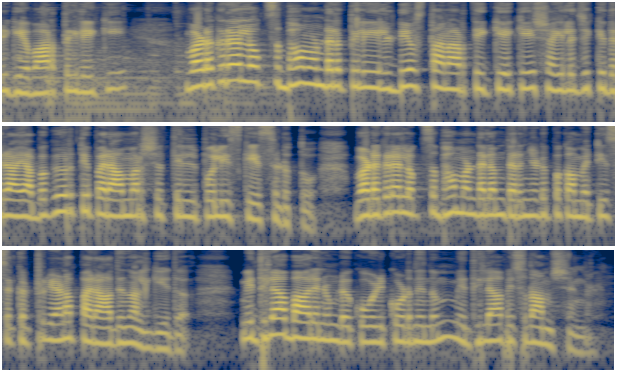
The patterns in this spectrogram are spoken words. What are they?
തിരികെ വാർത്തയിലേക്ക്. വടകര ലോക്സഭാ മണ്ഡലത്തിലെ എൽ ഡി എഫ് സ്ഥാനാർത്ഥി കെ കെ ശൈലജയ്ക്കെതിരായ അപകീർത്തി പരാമർശത്തിൽ പോലീസ് കേസെടുത്തു. വടകര ലോക്സഭാ മണ്ഡലം തെരഞ്ഞെടുപ്പ് കമ്മിറ്റി സെക്രട്ടറിയാണ് പരാതി നൽകിയത്. മിഥില ബാലനുണ്ട് കോഴിക്കോട് നിന്നും. മിഥില വിശദാംശങ്ങൾ.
